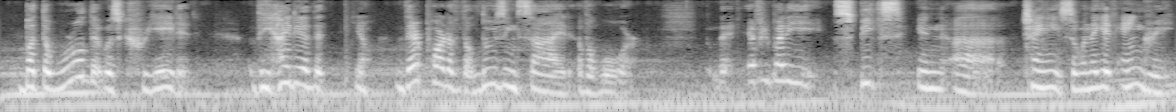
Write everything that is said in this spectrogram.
but the world that was created, the idea that you know they're part of the losing side of a war. Everybody speaks in uh, Chinese, so when they get angry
